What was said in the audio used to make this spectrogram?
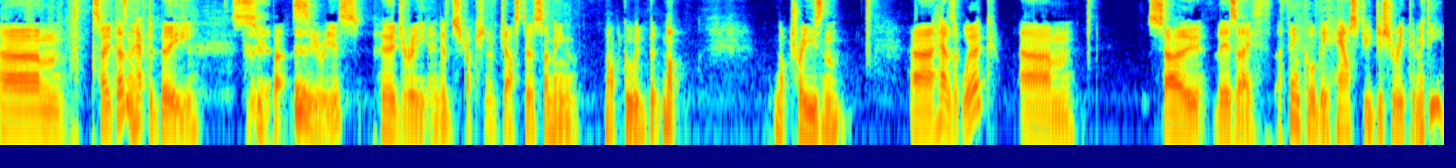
um, so it doesn't have to be super serious. Perjury and obstruction of justice. I mean, not good, but not not treason. Uh, how does it work? Um, so there's a, a thing called the House Judiciary Committee.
